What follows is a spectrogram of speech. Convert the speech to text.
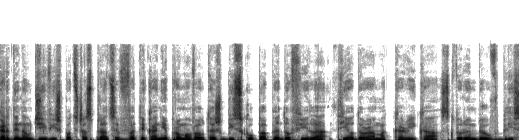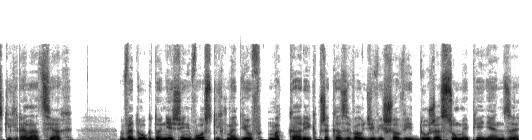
Kardynał Dziwisz podczas pracy w Watykanie promował też biskupa pedofila Theodora McCarricka, z którym był w bliskich relacjach. Według doniesień włoskich mediów McCarrick przekazywał Dziwiszowi duże sumy pieniędzy,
